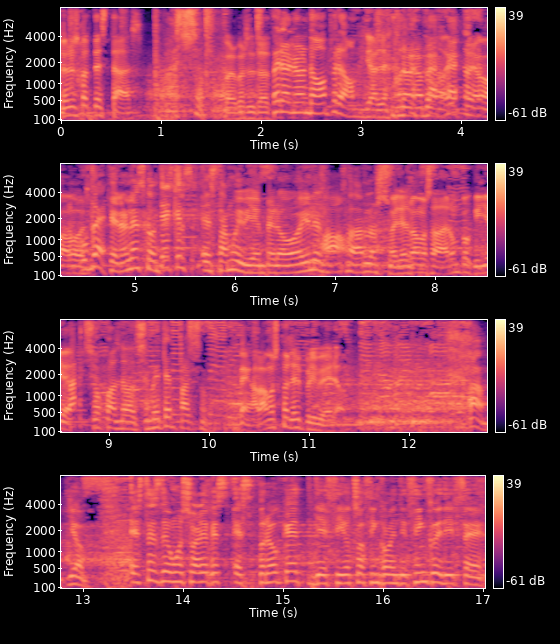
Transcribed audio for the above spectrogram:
¿No les contestas? Paso. Bueno, pues entonces... Pero no, no, pero yo les No, no, pero, Pero vamos. Hombre, que no les contestes está muy bien, pero hoy les vamos a dar los Hoy les vamos a dar un poquillo de... paso cuando se mete paso. Venga, vamos con el primero. Ah, yo. Este es de un usuario que es Sprocket18525 y dice:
